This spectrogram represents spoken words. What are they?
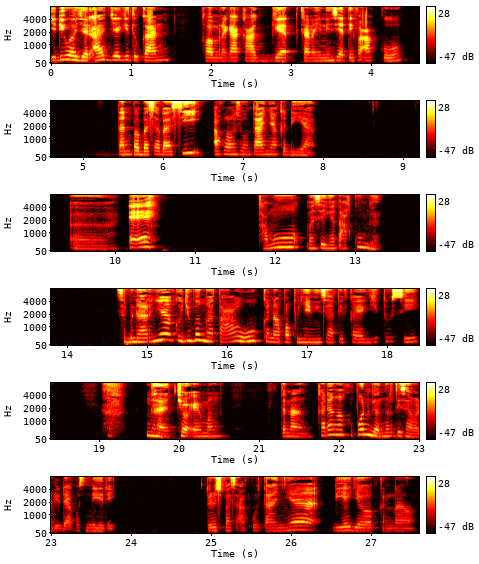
Jadi wajar aja gitu kan. Kalau mereka kaget karena inisiatif aku. Tanpa basa-basi, aku langsung tanya ke dia. Eh, eh, eh, kamu masih ingat aku nggak? Sebenarnya aku juga nggak tahu kenapa punya inisiatif kayak gitu sih. Ngaco emang. Tenang, kadang aku pun nggak ngerti sama diri aku sendiri. Terus pas aku tanya, dia jawab kenal.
